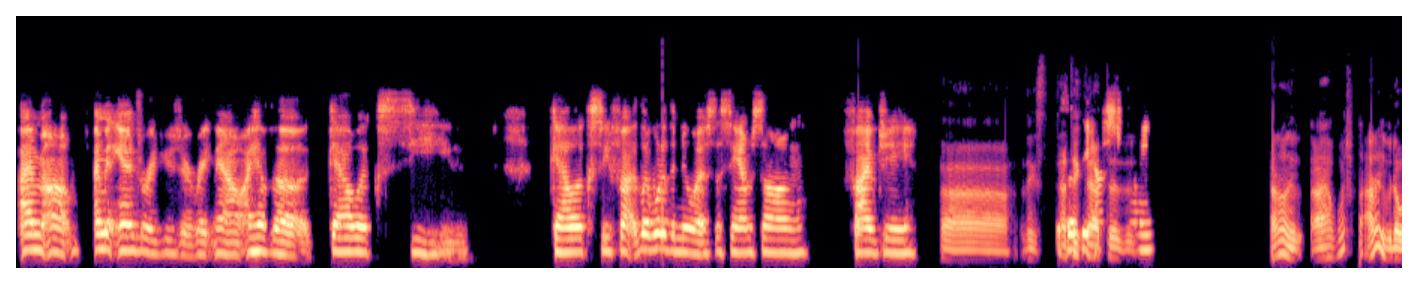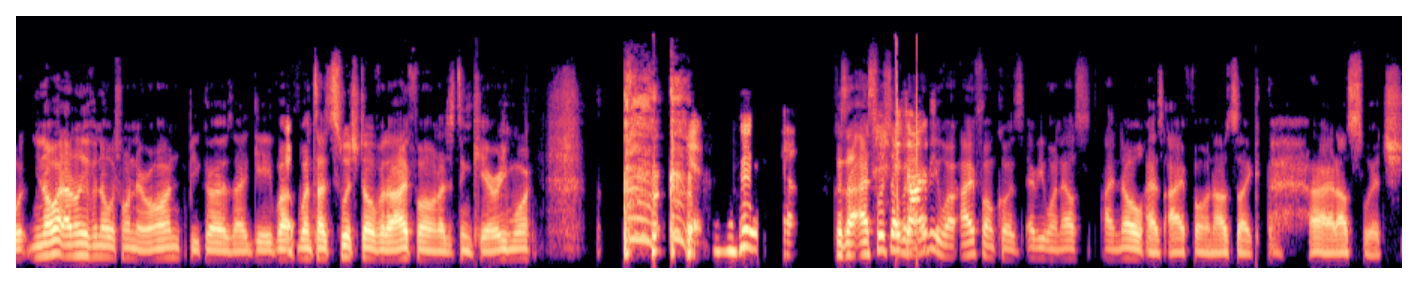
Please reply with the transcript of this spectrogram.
I'm um I'm an Android user right now. I have the Galaxy Galaxy five like what are the newest? The Samsung five G. Uh, I think I think the after the, I don't. I, which, I don't even know. What, you know what? I don't even know which one they're on because I gave up once I switched over to iPhone. I just didn't care anymore. Yeah. Because I, I switched over It's to honestly- everyone iPhone because everyone else I know has iPhone. I was like, all right, I'll switch,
